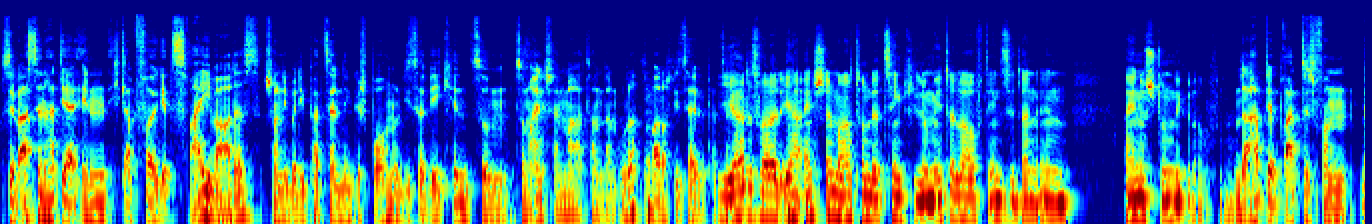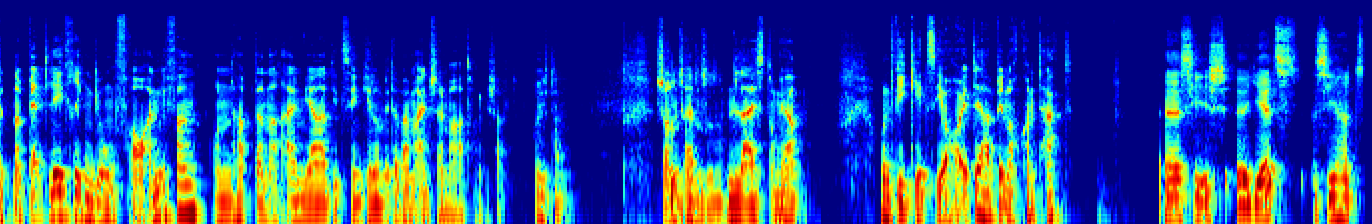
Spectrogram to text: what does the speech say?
Sebastian hat ja in, ich glaube, Folge zwei war das, schon über die Patientin gesprochen und dieser Weg hin zum, zum Einstein-Marathon dann, oder? Das war doch dieselbe Patientin. Ja, das war ja Einstein-Marathon, der 10-Kilometer-Lauf, den sie dann in einer Stunde gelaufen hat. Und da habt ihr praktisch von mit einer bettlägerigen jungen Frau angefangen und habt dann nach einem Jahr die 10 Kilometer beim Einstein-Marathon geschafft. Richtig. Schon ähm, eine Leistung, ja. Und wie geht's ihr heute? Habt ihr noch Kontakt? Äh, sie ist äh, jetzt, sie hat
